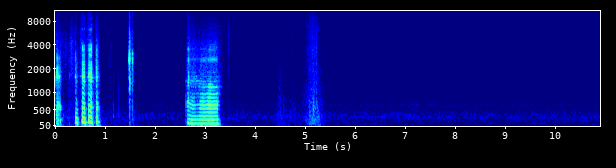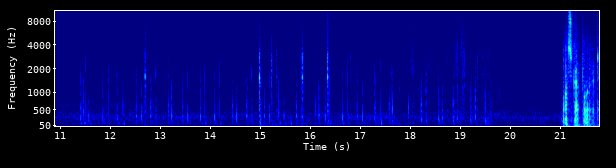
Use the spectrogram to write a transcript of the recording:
Okay. uh More scrapboard.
